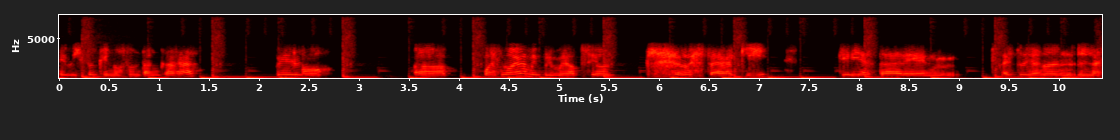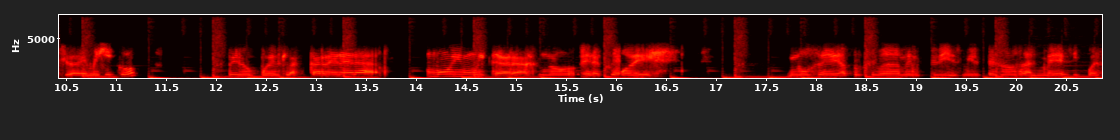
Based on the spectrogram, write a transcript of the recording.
he visto que no son tan caras, pero uh, pues no era mi primera opción. Estar aquí, quería estar en, estudiando en, la Ciudad de México, pero pues la carrera era muy, muy cara, ¿no? Era como de, no sé, aproximadamente 10 mil pesos al mes y pues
